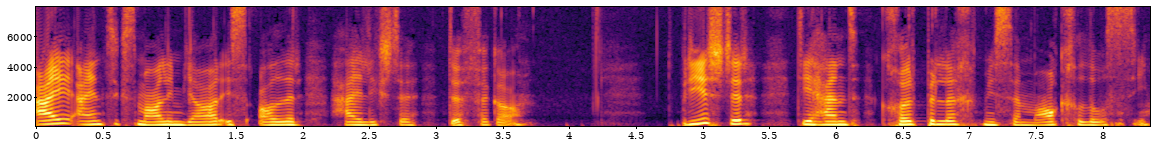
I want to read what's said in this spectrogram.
ein einziges Mal im Jahr ins Allerheiligste dürfen gehen. Die Priester die haben körperlich makellos sein.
